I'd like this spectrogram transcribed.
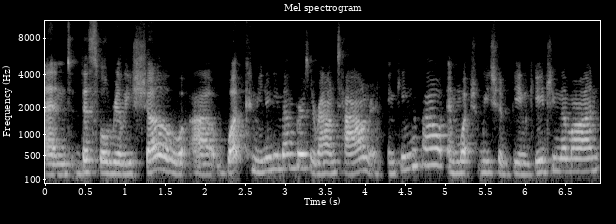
and this will really show uh, what community members around town are thinking about and what we should be engaging them on,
